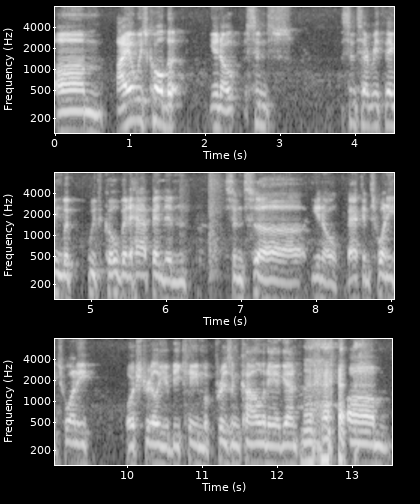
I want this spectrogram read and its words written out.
um, I always call the, you know, since since everything with with COVID happened and since uh, you know back in 2020 Australia became a prison colony again. um,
